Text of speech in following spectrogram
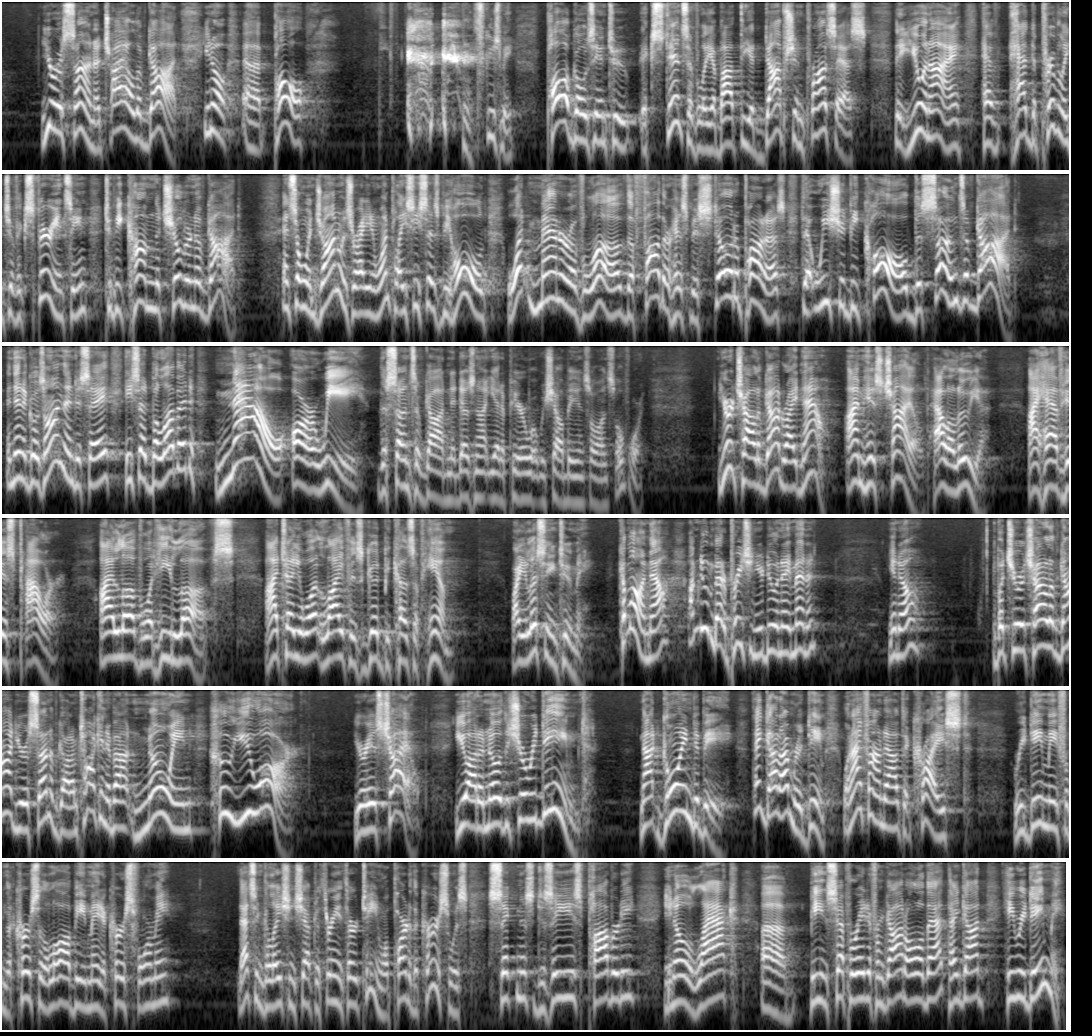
You're a son, a child of God. You know, uh, Paul, excuse me, Paul goes into extensively about the adoption process that you and I have had the privilege of experiencing to become the children of God. And so when John was writing in one place, he says, Behold, what manner of love the Father has bestowed upon us that we should be called the sons of God. And then it goes on then to say, He said, Beloved, now are we the sons of God, and it does not yet appear what we shall be, and so on and so forth. You're a child of God right now. I'm his child. Hallelujah. I have his power. I love what he loves. I tell you what, life is good because of him. Are you listening to me? Come on now. I'm doing better preaching. You're doing amen. You know? But you're a child of God. You're a son of God. I'm talking about knowing who you are. You're his child. You ought to know that you're redeemed, not going to be. Thank God I'm redeemed. When I found out that Christ redeemed me from the curse of the law being made a curse for me, that's in Galatians chapter 3 and 13. Well, part of the curse was sickness, disease, poverty, you know, lack, uh, being separated from God, all of that. Thank God He redeemed me.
